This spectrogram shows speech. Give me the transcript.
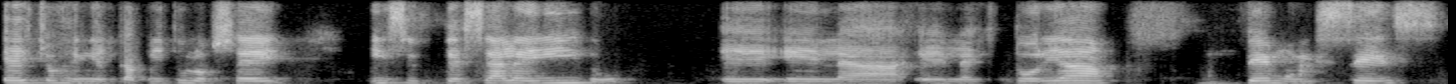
Hechos en el capítulo 6, y si usted se ha leído eh, en, la, en la historia de Moisés,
